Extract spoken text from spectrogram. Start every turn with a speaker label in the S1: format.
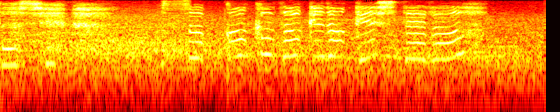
S1: 私すっごくドキドキしてる。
